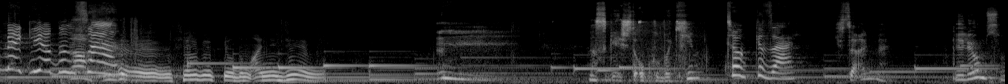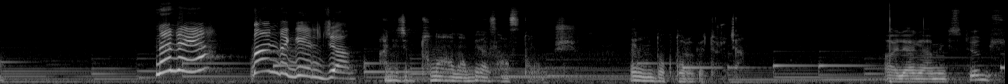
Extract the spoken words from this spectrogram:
Mi bekliyordun sen? Seni bekliyordum anneciğim. Nasıl geçti okul bakayım? Çok güzel. Güzel mi? Geliyor musun? Nereye? Ben de geleceğim. Anneciğim Tuna halam biraz hasta olmuş. Ben onu doktora götüreceğim. Hala gelmek istiyor musun?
